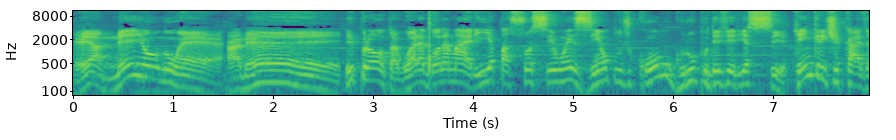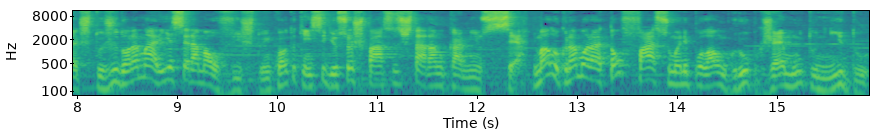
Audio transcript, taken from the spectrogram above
É amém ou não é? Amém! E pronto, agora a Dona Maria passou a ser um exemplo de como o grupo deveria ser. Quem criticar as atitudes de Dona Maria será mal visto, enquanto quem seguir seus passos estará no caminho certo. E maluco, na moral, é tão fácil manipular um grupo que já é muito unido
